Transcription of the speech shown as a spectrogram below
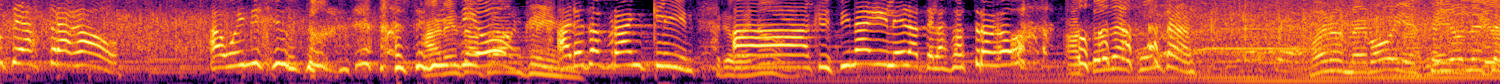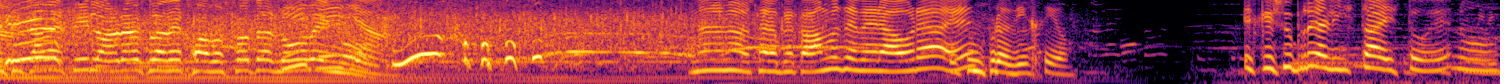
Tú te has tragado a Wendy Houston, a Celine Dion, Franklin. a Aretha Franklin, a Cristina Aguilera, te las has tragado. A todas juntas. Bueno, me voy, es que yo necesitaba decirlo, ahora os lo dejo a vosotras, luego Qué vengo. bella. No, no, no, o sea, lo que acabamos de ver ahora es... Es un prodigio. Es que es surrealista esto, ¿eh? No.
